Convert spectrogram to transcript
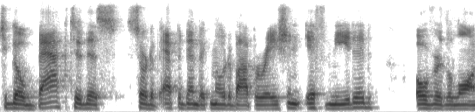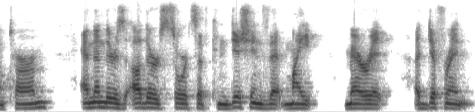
to go back to this sort of epidemic mode of operation if needed over the long term. And then there's other sorts of conditions that might merit a different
